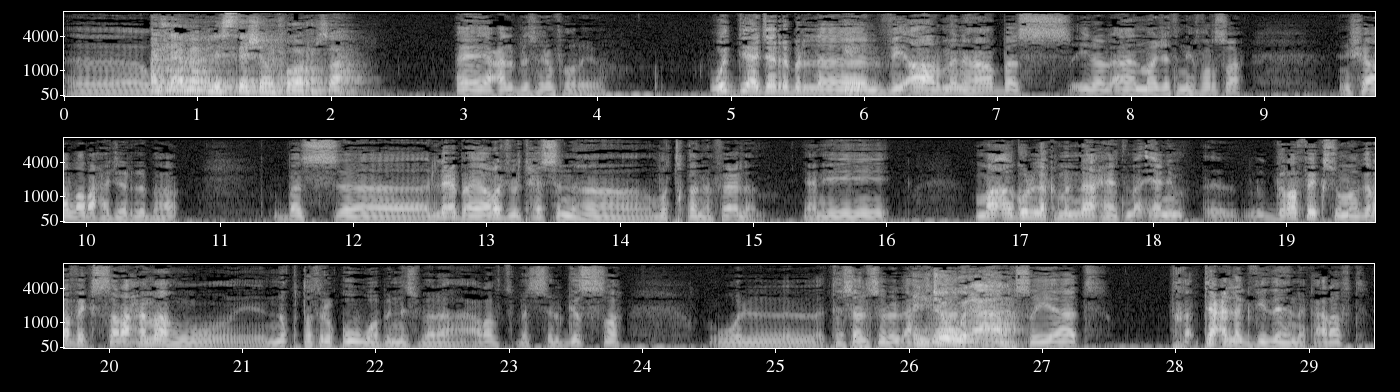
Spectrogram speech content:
أه أنت لعبها PlayStation 4 صح؟ إيه على ال PlayStation 4 إيوه. ودي أجرب. ال VR منها بس إلى الآن ما جتني فرصة. إن شاء الله راح أجربها. بس آه، اللعبة يا رجل تحس إنها متقنة فعلا. يعني ما أقول لك من ناحية ما يعني graphics وما graphics صراحة ما هو نقطة القوة بالنسبة لها عرفت؟ بس القصة والتسلسل الأحداث الجو العام. الشخصيات تعلق في ذهنك عرفت؟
